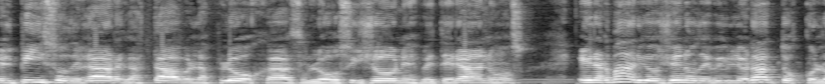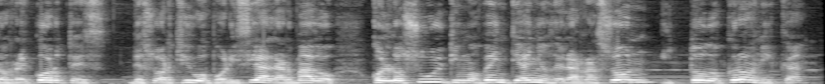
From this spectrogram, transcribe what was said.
El piso de largas tablas flojas, los sillones veteranos El armario lleno de biblioratos con los recortes de su archivo policial armado con los últimos 20 años de la razón y todo crónica,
